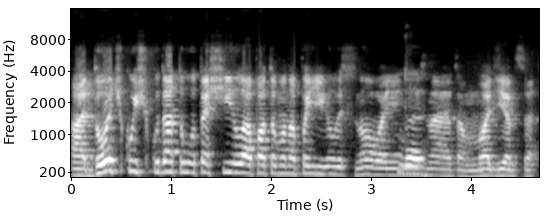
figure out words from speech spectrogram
А дочку еще куда-то утащила, а потом она появилась снова, я Да. не знаю, там, младенца.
